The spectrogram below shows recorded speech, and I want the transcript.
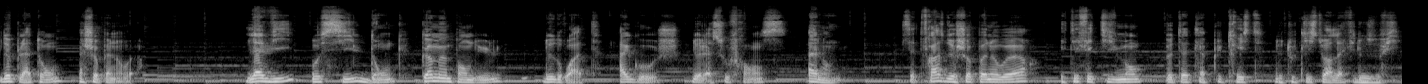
de Platon à Schopenhauer. La vie oscille donc comme un pendule de droite à gauche, de la souffrance à l'ennui. Cette phrase de Schopenhauer est effectivement peut-être la plus triste de toute l'histoire de la philosophie.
